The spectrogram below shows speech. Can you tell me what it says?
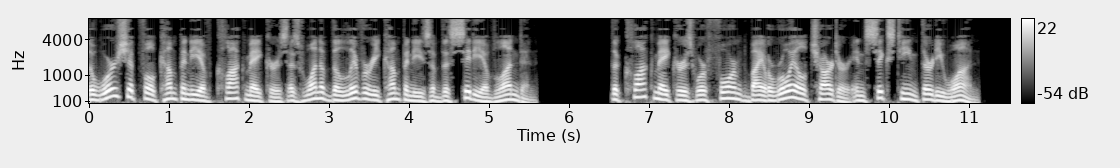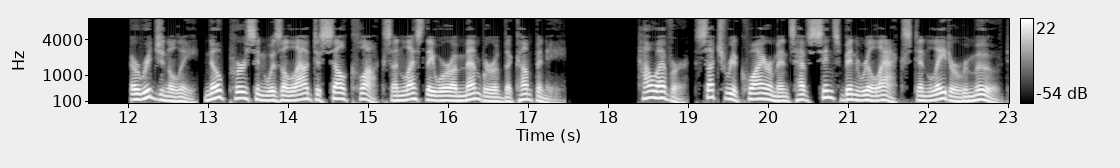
The Worshipful Company of Clockmakers is one of the livery companies of the City of London. The clockmakers were formed by a royal charter in 1631. Originally, no person was allowed to sell clocks unless they were a member of the company. However, such requirements have since been relaxed and later removed.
